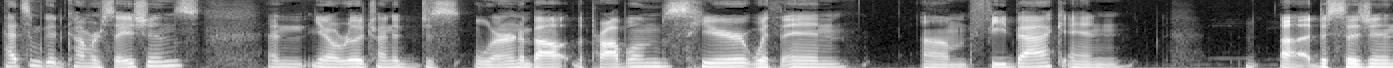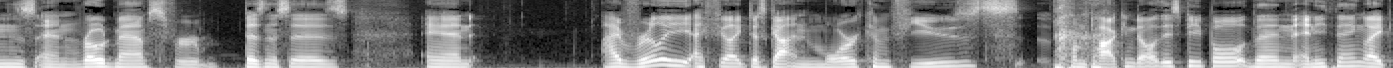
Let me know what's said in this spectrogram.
had some good conversations and you know really trying to just learn about the problems here within um, feedback and uh, decisions and roadmaps for businesses and i've really i feel like just gotten more confused from talking to all these people than anything like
